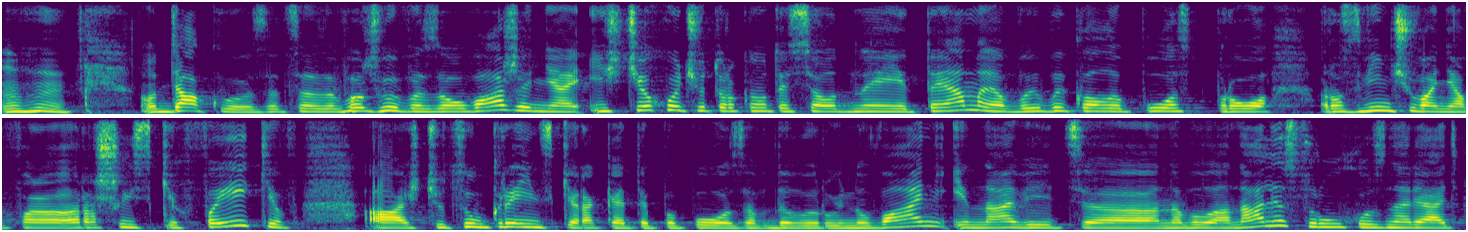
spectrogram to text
Угу. Дякую за це важливе зауваження. І ще хочу торкнутися однієї теми. Ви виклали пост про розвінчування рашистських фейків. Що це українські ракети ППО завдали руйнувань, і навіть е, навели аналіз руху знарядь.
